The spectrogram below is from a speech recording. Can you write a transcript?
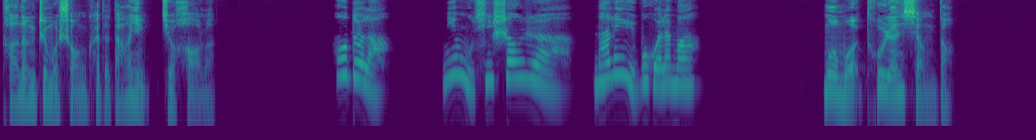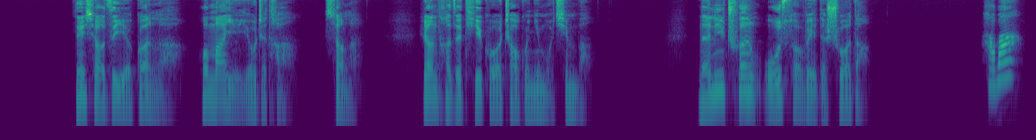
他能这么爽快的答应就好了。哦，对了，你母亲生日，南林雨不回来吗？默默突然想到，那小子也惯了，我妈也由着他，算了，让他在 T 国照顾你母亲吧。南离川无所谓的说道：“好吧，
